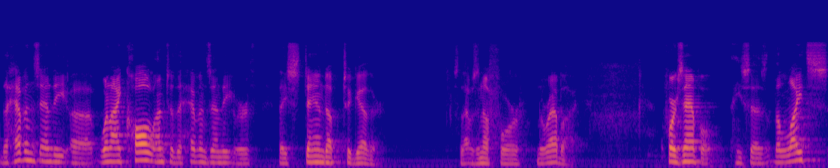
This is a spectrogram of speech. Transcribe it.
"The heavens and the uh, when I call unto the heavens and the earth, they stand up together." So that was enough for the rabbi. For example, he says, "The lights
